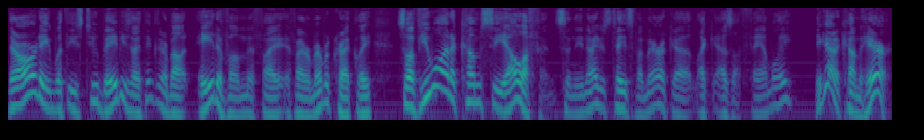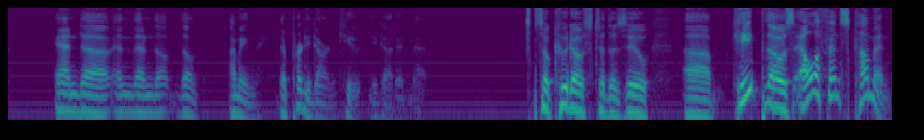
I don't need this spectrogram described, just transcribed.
they're already with these two babies. I think there are about eight of them, if I if I remember correctly. So if you want to come see elephants in the United States of America, like as a family, you got to come here, and uh, and then the the I mean, they're pretty darn cute. You got to admit. So kudos to the zoo. Uh, keep those elephants coming.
